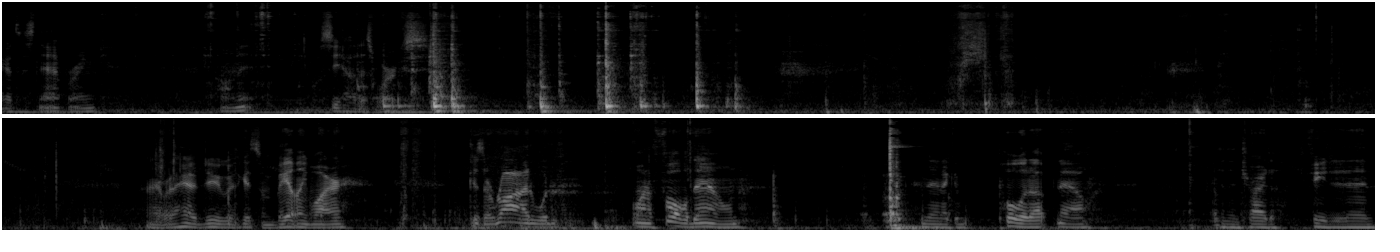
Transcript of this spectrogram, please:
got the snap ring on it. We'll see how this works. do is get some baling wire because the rod would want to fall down and then I can pull it up now and then try to feed it in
